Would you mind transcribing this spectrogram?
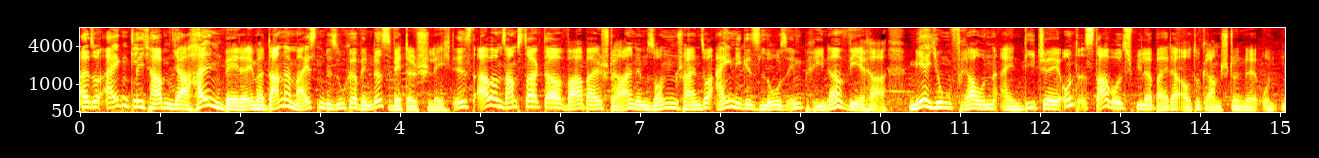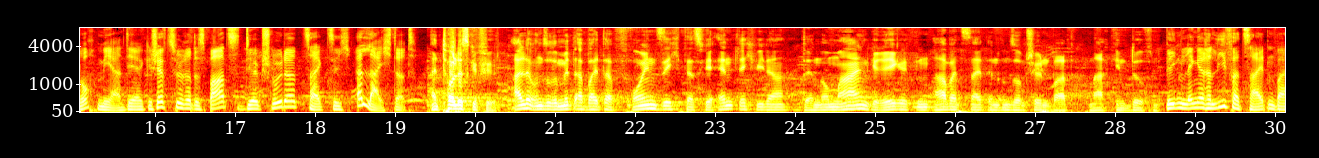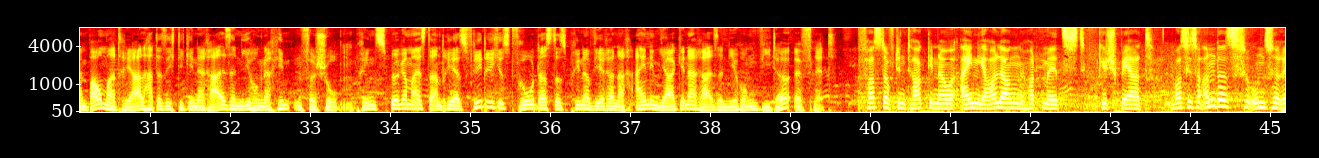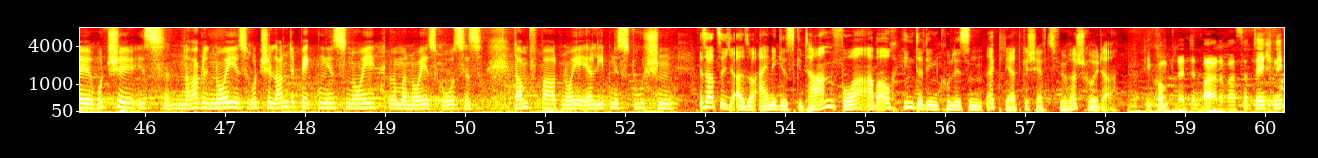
Also eigentlich haben ja Hallenbäder immer dann am meisten Besucher, wenn das Wetter schlecht ist. Aber am Samstag, da war bei strahlendem Sonnenschein so einiges los im Primavera. Mehr Jungfrauen, ein DJ und Star Wars Spieler bei der Autogrammstunde und noch mehr. Der Geschäftsführer des Bads, Dirk Schröder, zeigt sich erleichtert. Ein tolles Gefühl. Alle unsere Mitarbeiter freuen sich, dass wir endlich wieder der normalen, geregelten Arbeitszeit in unserem schönen Bad nachgehen dürfen. Wegen längerer Lieferzeiten beim Baumaterial hatte sich die Generalsanierung nach hinten verschoben. Prinz Bürgermeister Andreas Friedrich ist froh, dass das Primavera nach einem Jahr Generalsanierung wieder öffnet. Fast auf den Tag genau ein Jahr lang hat man jetzt gesperrt. Was ist anders? Unsere Rutsche ist nagelneu, das Rutsche-Landebecken ist neu. Wir haben ein neues großes Dampfbad, neue Erlebnisduschen. Es hat sich also einiges getan, vor, aber auch hinter den Kulissen, erklärt Geschäftsführer Schröder. Die komplette Badewassertechnik,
